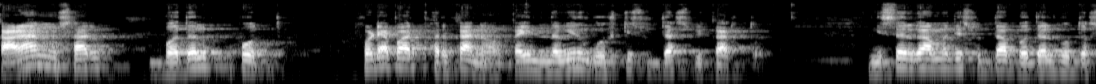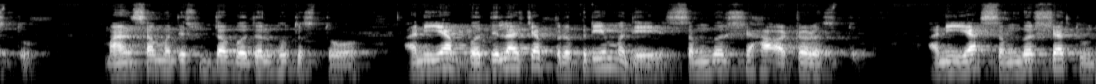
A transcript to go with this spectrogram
काळानुसार बदल होत थोड्याफार फरकानं काही नवीन गोष्टीसुद्धा स्वीकारतो. निसर्गामध्ये सुद्धा बदल होत असतो माणसामध्ये सुद्धा बदल होत असतो आणि या बदलाच्या प्रक्रियेमध्ये संघर्ष हा अटळ असतो आणि या संघर्षातून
